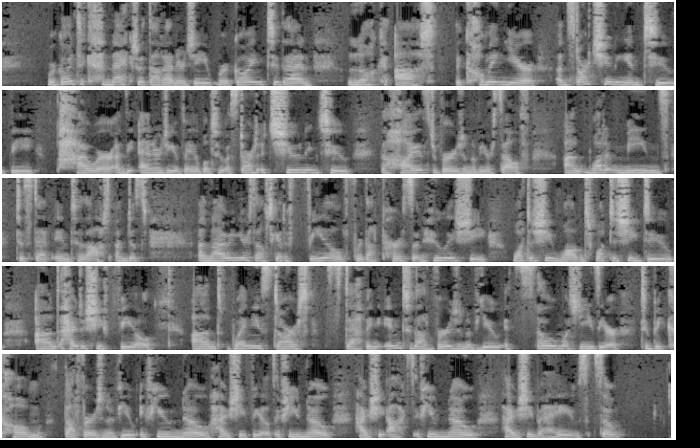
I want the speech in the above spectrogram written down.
we're going to connect with that energy. We're going to then look at the coming year and start tuning into the power and the energy available to us. Start attuning to the highest version of yourself and what it means to step into that and just allowing yourself to get a feel for that person. Who is she? What does she want? What does she do? And how does she feel? And when you start stepping into that version of you, it's so much easier to become that version of you if you know how she feels, if you know how she acts, if you know how she behaves. So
